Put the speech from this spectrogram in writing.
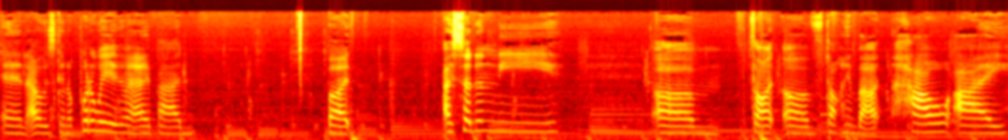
and I was gonna put away my iPad, but I suddenly um, thought of talking about how I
